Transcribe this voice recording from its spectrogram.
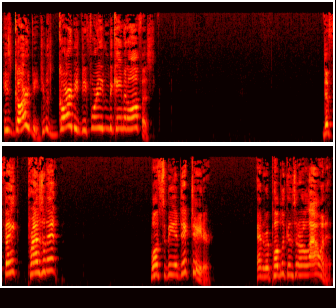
He's garbage. He was garbage before he even became in office. The fake president wants to be a dictator, and Republicans are allowing it.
